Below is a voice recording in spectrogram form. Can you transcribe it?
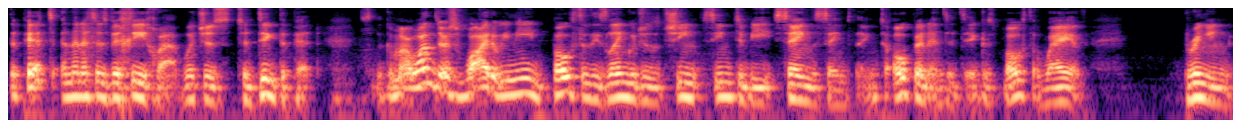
the pit, and then it says v'chichra, which is to dig the pit. So the Gemara wonders why do we need both of these languages which seem to be saying the same thing? To open and to dig is both a way of bringing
